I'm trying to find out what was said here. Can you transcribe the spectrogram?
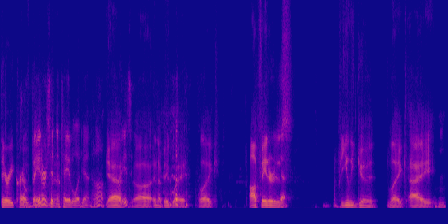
theory crafting. So Vader's on hitting the table again, huh? Yeah, Crazy. uh, in a big way. like Op Vader is Yeah. really good. Like I, Mhm.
